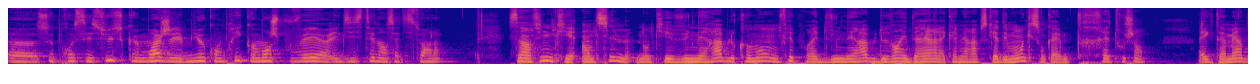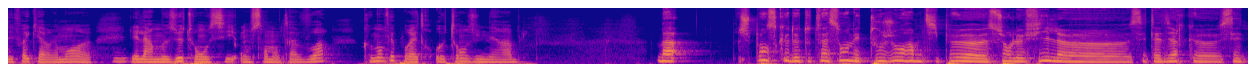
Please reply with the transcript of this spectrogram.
euh, ce processus que moi j'ai mieux compris comment je pouvais euh, exister dans cette histoire-là. C'est un film qui est intime, donc qui est vulnérable. Comment on fait pour être vulnérable devant et derrière la caméra? Parce qu'il y a des moments qui sont quand même très touchants. Avec ta mère, des fois, qui a vraiment euh, mm. les larmes aux yeux, toi aussi, on sent dans ta voix. Comment on fait pour être autant vulnérable? Bah, je pense que de toute façon, on est toujours un petit peu euh, sur le fil. Euh, c'est-à-dire que c'est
